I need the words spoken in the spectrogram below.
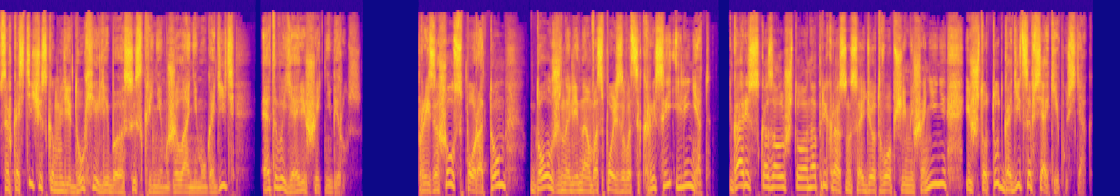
В саркастическом ли духе, либо с искренним желанием угодить, этого я решить не берусь. Произошел спор о том, должно ли нам воспользоваться крысой или нет – Гаррис сказал, что она прекрасно сойдет в общей мешанине и что тут годится всякий пустяк.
